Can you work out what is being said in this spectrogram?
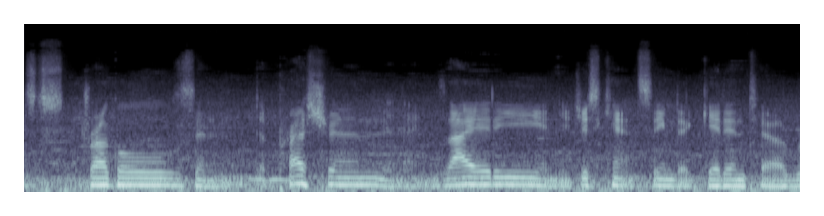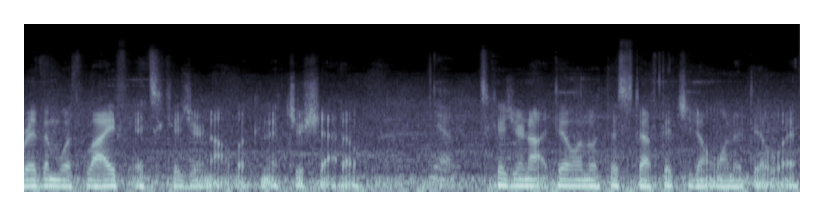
struggles and depression and anxiety and you just can't seem to get into a rhythm with life, it's because you're not looking at your shadow. yep. It's because you're not dealing with the stuff that you don't want to deal with.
